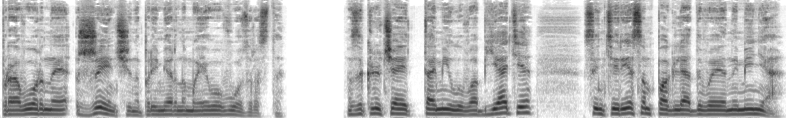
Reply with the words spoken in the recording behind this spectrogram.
проворная женщина примерно моего возраста. Заключает Тамилу в объятия, с интересом поглядывая на меня.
